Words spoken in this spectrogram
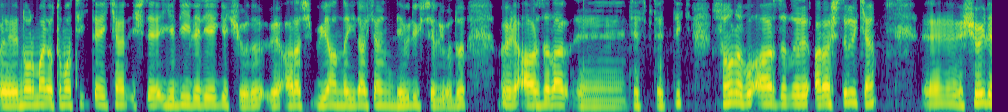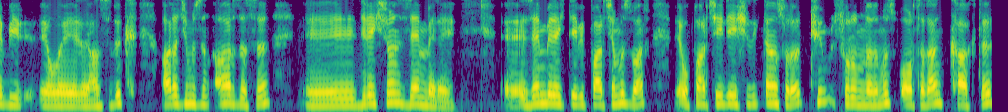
e, normal otomatikteyken işte 7 ileriye geçiyordu ve araç bir anda giderken devir yükseliyordu. Böyle arızalar e, tespit ettik. Sonra bu arızaları araştırırken e, şöyle bir e, olaya yansıdık. Aracımızın arızası e, direksiyon zembereği. E, zemberek diye bir parçamız var. E, o parçayı değiştirdikten sonra tüm sorunlarımız ortadan kalktı.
